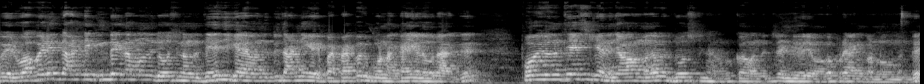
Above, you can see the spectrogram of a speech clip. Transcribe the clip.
போயிடுவா. அப்ப எனக்கு அன்னைக்கு இன்றைக்கு நம்ம வந்து யோசனை வந்து தேசிக்காய் வந்துட்டு தண்ணி இப்ப பெப்புக்கு போனாங்க கையில ஒரு ஆக்கு. போய் வந்து தேசிக்காய் ஞாபகம் வந்து யோசிச்சு நான் ஒருக்கா வந்துட்டு ரெண்டு பேரும் பிராங்க் பண்ணுவோம் வந்து.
